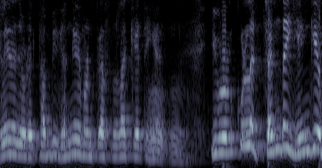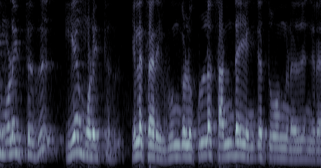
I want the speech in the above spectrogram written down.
இளையராஜாவுடைய தம்பி கங்கையம்மன் பேசுனதெல்லாம் கேட்டீங்க. இவர்களுக்குள்ள சண்டை எங்கே முளைத்தது ஏன் முளைத்தது? இல்லை சார் இவங்களுக்குள்ள சண்டை எங்கே துவங்குனதுங்கிற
